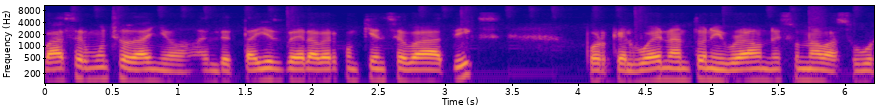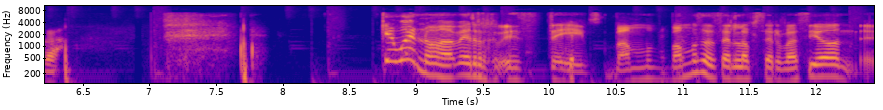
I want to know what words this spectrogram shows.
va a hacer mucho daño. El detalle es ver a ver con quién se va a Dix, porque el buen Anthony Brown es una basura. Qué bueno, a ver, este, vamos, vamos a hacer la observación. Eh,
